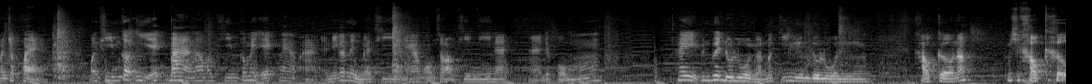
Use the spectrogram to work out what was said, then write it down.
มันจะแกว่ง บางทีมก็ EX บ้างนะบางทีมก็ไม่ X นะครับอ่าอันนี้ก็ 1 นาทีนะครับผมสำหรับทีมนี้นะอ่าเดี๋ยวผมให้เพื่อนๆดูรูนก่อนเมื่อกี้ลืมดูรูนเขาเกิลเนาะไม่ใช่เขาเกิล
